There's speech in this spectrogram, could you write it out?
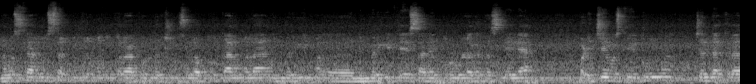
नमस्कार मी सरमित्र मधुकर राठोड दक्षिण सोलापूर. काल मला निंबर्गी निंबर्गी ते साधेपूर रोड लगत असलेल्या पडचे वस्तीतून चंद्रक्रा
